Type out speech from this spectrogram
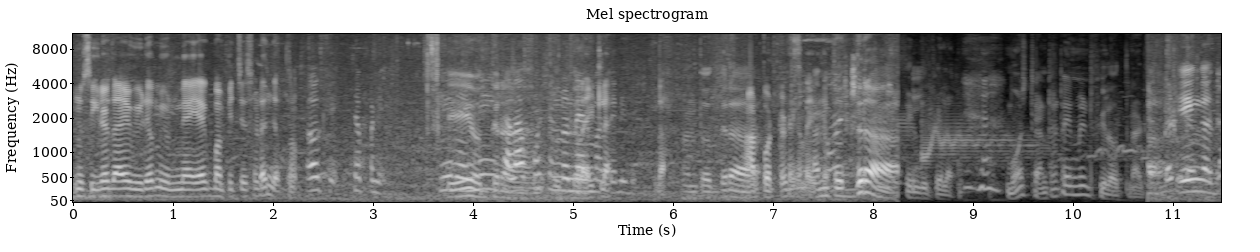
నువ్వు సిగరెట్ తాగే వీడియో మీ మీ అయ్యాకి పంపించేసాడని చెప్తాం ఓకే చెప్పండి. మోస్ట్ ఎంటర్టైన్మెంట్ ఫీల్ అవుతున్నాడు ఏం కాదు.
